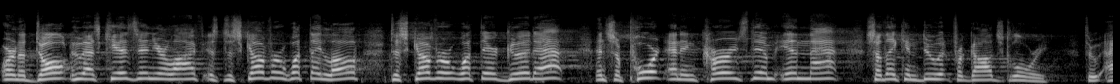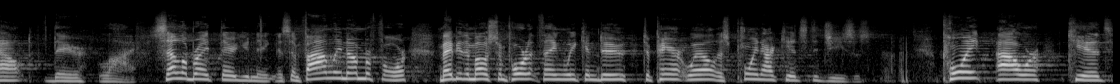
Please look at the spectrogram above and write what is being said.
or an adult who has kids in your life is discover what they love, discover what they're good at, and support and encourage them in that so they can do it for God's glory throughout their life. Celebrate their uniqueness. And finally, number four, maybe the most important thing we can do to parent well is point our kids to Jesus. Point our kids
